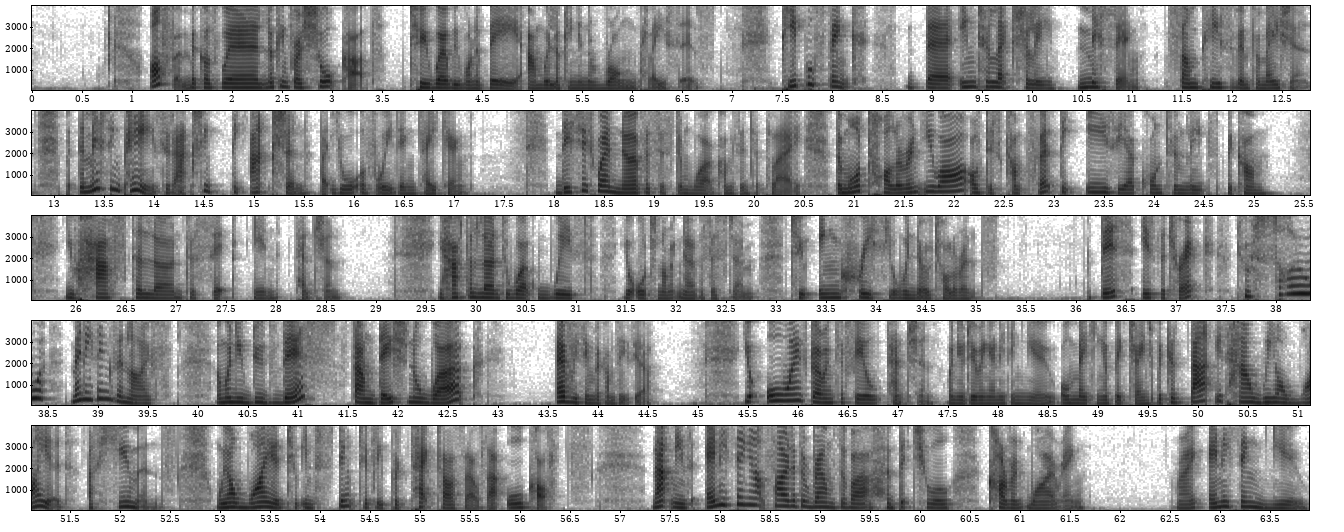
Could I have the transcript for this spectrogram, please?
Often because we're looking for a shortcut to where we want to be and we're looking in the wrong places. People think they're intellectually missing some piece of information, but the missing piece is actually the action that you're avoiding taking. This is where nervous system work comes into play. The more tolerant you are of discomfort, the easier quantum leaps become. You have to learn to sit in tension. You have to learn to work with your autonomic nervous system to increase your window of tolerance. This is the trick to so many things in life. And when you do this foundational work, everything becomes easier. You're always going to feel tension when you're doing anything new or making a big change because that is how we are wired as humans. We are wired to instinctively protect ourselves at all costs. That means anything outside of the realms of our habitual current wiring, right? Anything new.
